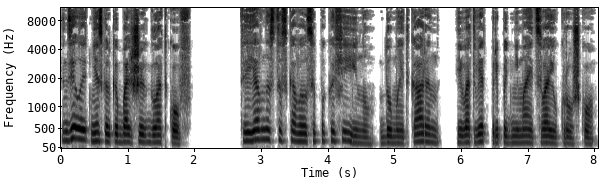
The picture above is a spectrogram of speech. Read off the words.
делает несколько больших глотков. «Ты явно стосковался по кофеину», — думает Карен, и в ответ приподнимает свою кружку.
